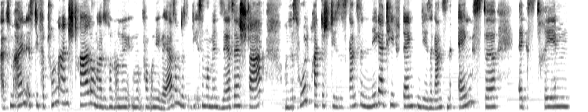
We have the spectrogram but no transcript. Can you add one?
äh, zum einen ist die Photoneneinstrahlung, also von, vom Universum, das, die ist im Moment sehr, sehr stark und das holt praktisch dieses ganze Negativdenken, diese ganzen Ängste extrem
